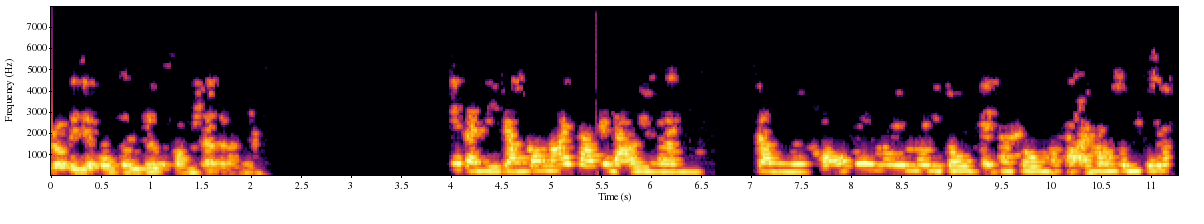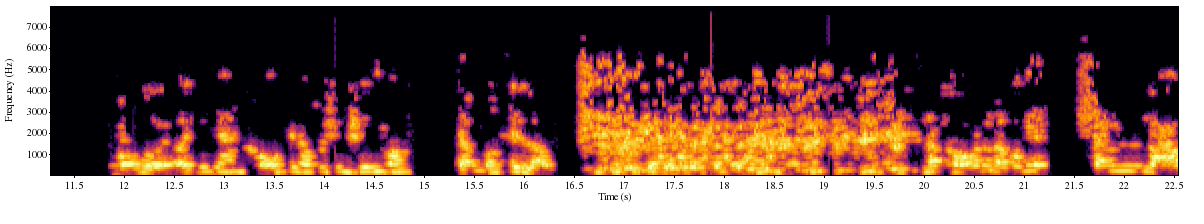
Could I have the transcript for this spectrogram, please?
rồi bây giờ con tu trước con sợ đó cái tại vì chồng con nói sao cái đạo gì mà cần khổ mới mới mới đi tu tại sao tu mà phải không? sung sướng con người ở thế gian khổ chứ đâu có sung sướng con. Chồng con thấy lậu nó khổ nó đâu có biết. Sanh lão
